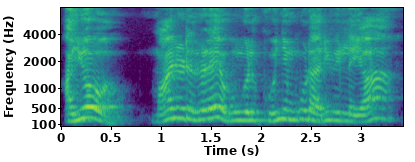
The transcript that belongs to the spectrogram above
ஐயோ மானிடர்களே உங்களுக்கு கொஞ்சம் கூட அறிவில்லையா?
